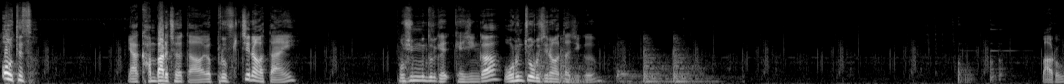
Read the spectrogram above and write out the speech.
어 됐어. 야 간발에 쳐였다. 옆으로 휙 지나갔다잉. 보신 분들 계, 계신가? 오른쪽으로 지나갔다 지금. 마루.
